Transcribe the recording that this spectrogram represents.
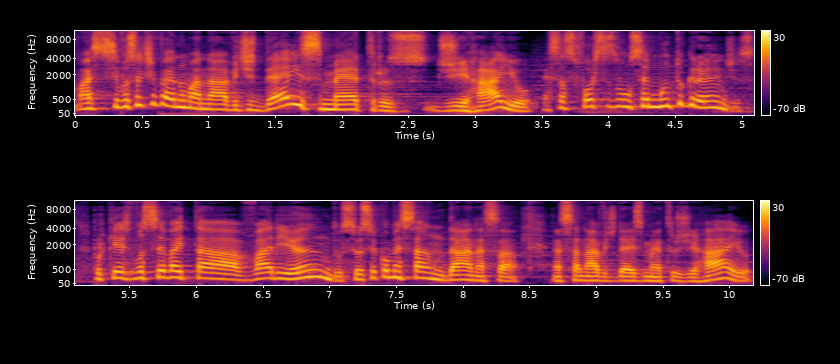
mas se você tiver numa nave de 10 metros de raio, essas forças vão ser muito grandes, porque você vai estar tá variando. Se você começar a andar nessa, nessa nave de 10 metros de raio,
